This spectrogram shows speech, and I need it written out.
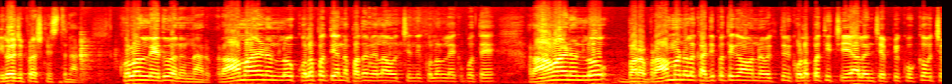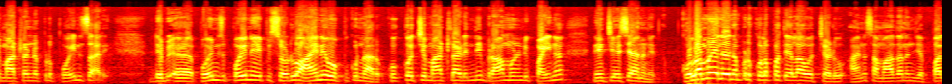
ఈరోజు ప్రశ్నిస్తున్నాను. కులం లేదు అని అన్నారు. రామాయణంలో కులపతి అన్న పదం ఎలా వచ్చింది? కులం లేకపోతే రామాయణంలో బర బ్రాహ్మణులకు అధిపతిగా ఉన్న వ్యక్తిని కులపతి చేయాలని చెప్పి కుక్క వచ్చి మాట్లాడినప్పుడు పోయినసారి పోయిన పోయిన ఎపిసోడ్లో ఆయనే ఒప్పుకున్నారు. కుక్క వచ్చి మాట్లాడింది బ్రాహ్మణుడి పైన నేను చేశానని. కులమే లేనప్పుడు కులపతి ఎలా వచ్చాడు? ఆయన సమాధానం చెప్పాలి.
